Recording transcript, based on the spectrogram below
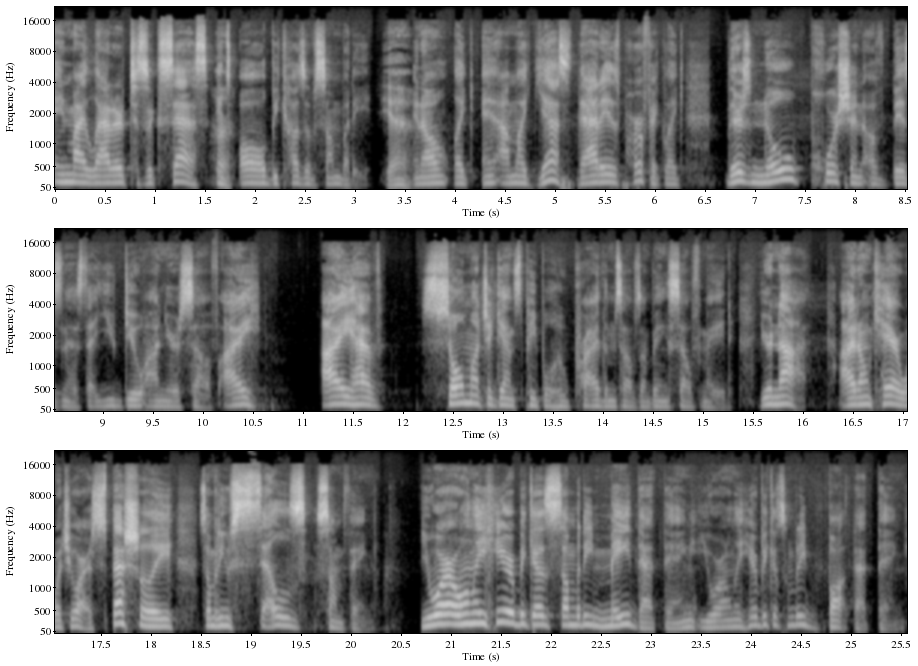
in my ladder to success, it's all because of somebody. Yeah. You know, like, and I'm like, yes, that is perfect. Like, there's no portion of business that you do on yourself. I, I have so much against people who pride themselves on being self-made. You're not. I don't care what you are, especially somebody who sells something. You are only here because somebody made that thing. You are only here because somebody bought that thing.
